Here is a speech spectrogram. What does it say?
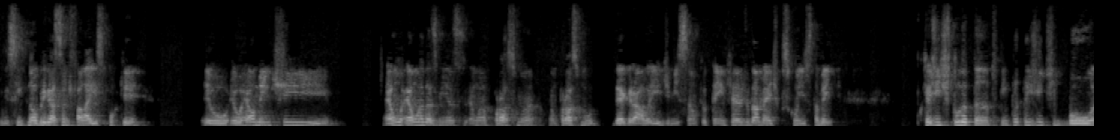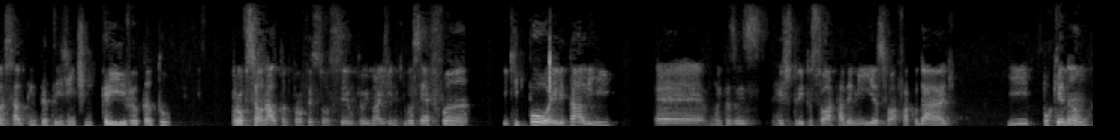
Eu me sinto na obrigação de falar isso porque eu, eu realmente é, um, é uma das minhas é uma próxima é um próximo degrau aí de missão que eu tenho que é ajudar médicos com isso também porque a gente estuda tanto, tem tanta gente boa, sabe? Tem tanta gente incrível, tanto profissional, tanto professor seu que eu imagino que você é fã e que, pô, ele tá ali é, muitas vezes restrito só à academia, só à faculdade. E por que não,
